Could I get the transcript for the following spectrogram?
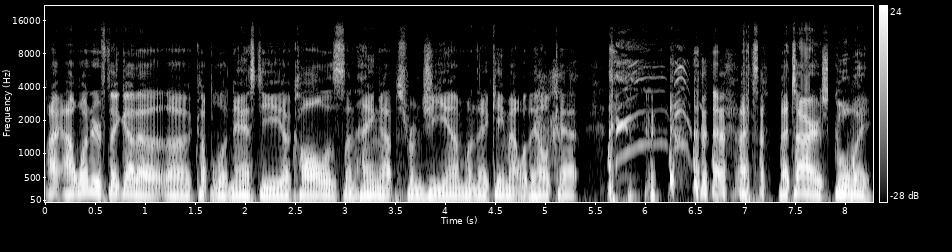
I, I wonder if they got a, a couple of nasty uh, calls and hangups from GM when they came out with the Hellcat. that's that's ours. Go away.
